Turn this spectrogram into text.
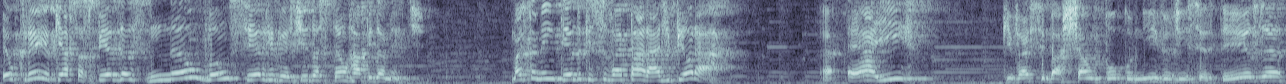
Eu creio que essas perdas não vão ser revertidas tão rapidamente. Mas também entendo que isso vai parar de piorar. É, é aí que vai se baixar um pouco o nível de incerteza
